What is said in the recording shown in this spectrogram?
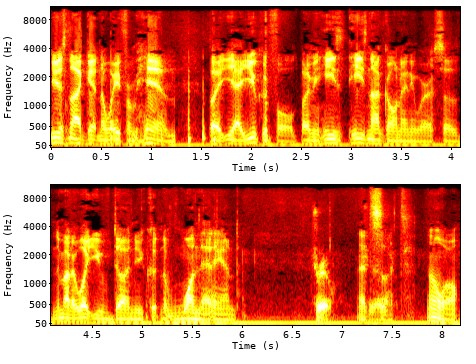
you're just not getting away from him. But yeah, you could fold. But I mean, he's he's not going anywhere. So no matter what you've done, you couldn't have won that hand. true. That True. sucked. Oh well.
